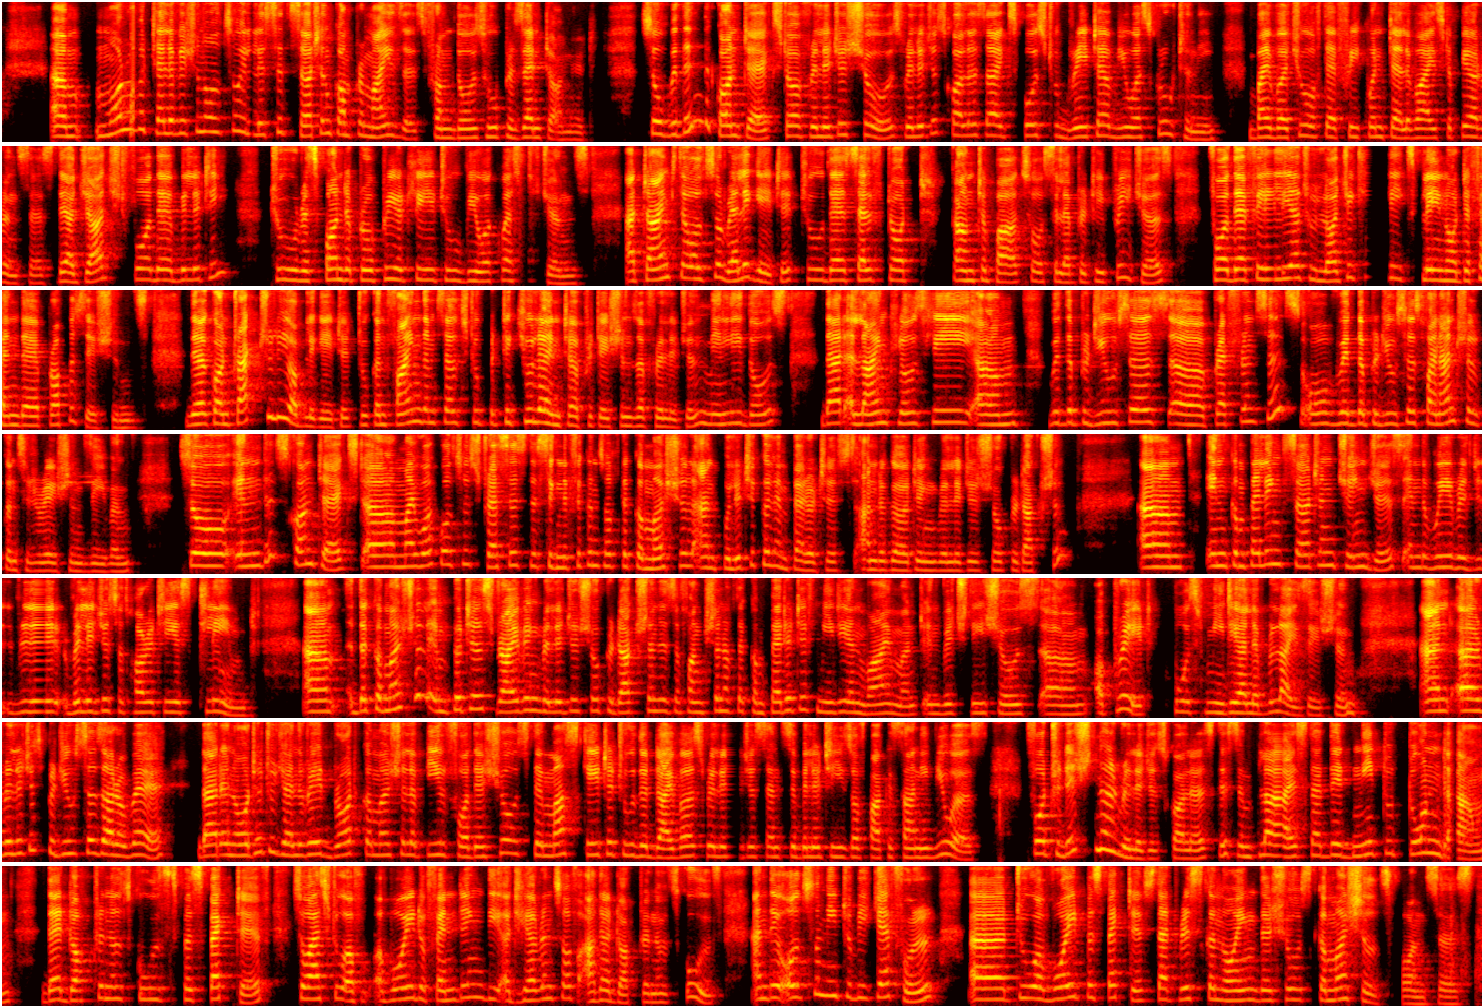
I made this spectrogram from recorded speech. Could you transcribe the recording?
Um, moreover, television also elicits certain compromises from those who present on it. So within the context of religious shows, religious scholars are exposed to greater viewer scrutiny by virtue of their frequent televised appearances. They are judged for their ability to respond appropriately to viewer questions. At times, they're also relegated to their self-taught counterparts or celebrity preachers for their failure to logically explain or defend their propositions. They are contractually obligated to confine themselves to particular interpretations of religion, mainly those that align closely um, with the producer's uh, preferences or with the producer's financial considerations even. So in this context, uh, my work also stresses the significance of the commercial and political imperatives undergirding religious show production um, in compelling certain changes in the way re religious authority is claimed. Um, the commercial impetus driving religious show production is a function of the competitive media environment in which these shows um, operate post-media liberalization. And uh, religious producers are aware that in order to generate broad commercial appeal for their shows, they must cater to the diverse religious sensibilities of Pakistani viewers. For traditional religious scholars, this implies that they need to tone down their doctrinal school's perspective so as to avoid offending the adherents of other doctrinal schools. And they also need to be careful uh, to avoid perspectives that risk annoying the show's commercial sponsors.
